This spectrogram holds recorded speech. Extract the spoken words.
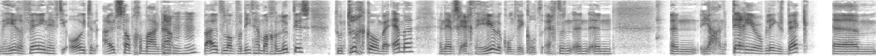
Heerenveen heeft hij ooit een uitstap gemaakt naar Ja. het Mhm. buitenland wat niet helemaal gelukt is. Toen teruggekomen bij Emmen en heeft zich echt heerlijk ontwikkeld. Echt een, een, een, een, ja, een terrier op linksback. Ehm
